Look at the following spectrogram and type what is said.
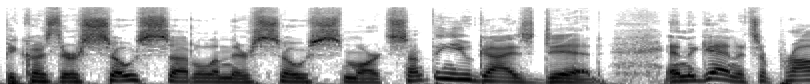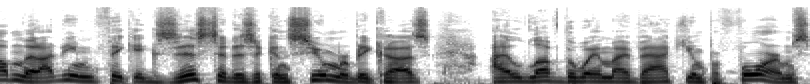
because they're so subtle and they're so smart. Something you guys did, and again, it's a problem that I didn't even think existed as a consumer because I love the way my vacuum performs.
